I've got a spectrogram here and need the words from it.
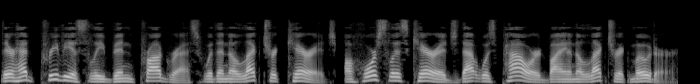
There had previously been progress with an electric carriage, a horseless carriage that was powered by an electric motor.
